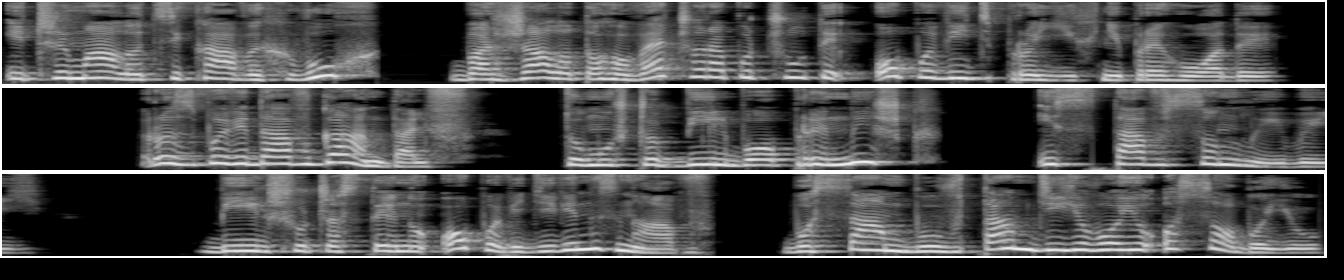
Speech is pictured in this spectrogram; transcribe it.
і чимало цікавих вух бажало того вечора почути оповідь про їхні пригоди. Розповідав Гандальф, тому що більбо принишк і став сонливий. Більшу частину оповіді він знав, бо сам був там дійовою особою,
